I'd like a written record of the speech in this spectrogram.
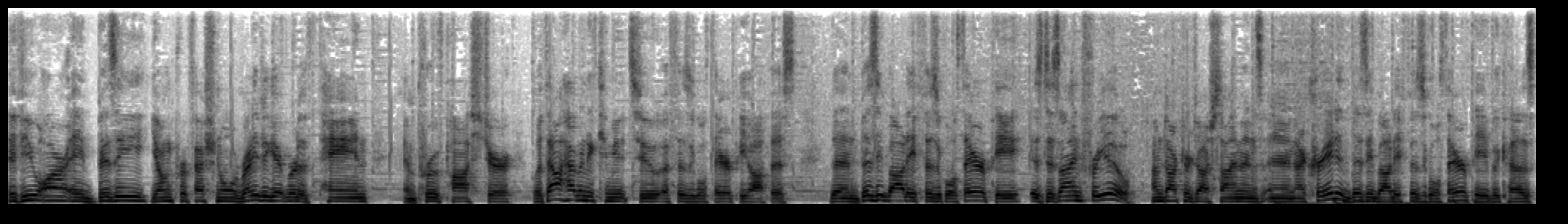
If you are a busy young professional ready to get rid of pain, improve posture without having to commute to a physical therapy office, then Busybody Physical Therapy is designed for you. I'm Dr. Josh Simons and I created Busybody Physical Therapy because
